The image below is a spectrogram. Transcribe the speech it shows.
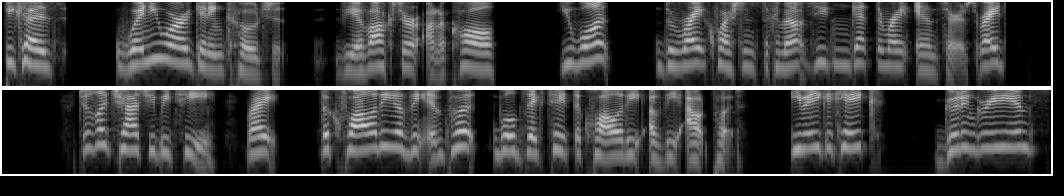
Because when you are getting coached via Voxer on a call, you want the right questions to come out so you can get the right answers, right? Just like ChatGPT, right? The quality of the input will dictate the quality of the output. You make a cake, good ingredients,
